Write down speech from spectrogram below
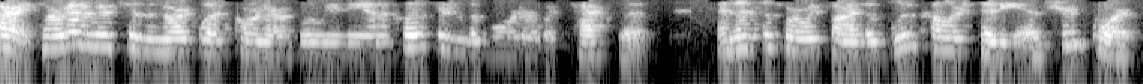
All right, so we're going to move to the northwest corner of Louisiana, closer to the border with Texas. And this is where we find the blue-collar city of Shreveport.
